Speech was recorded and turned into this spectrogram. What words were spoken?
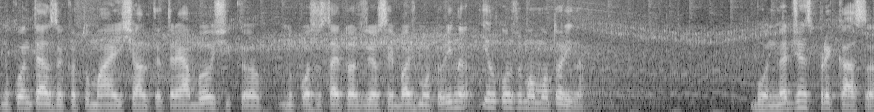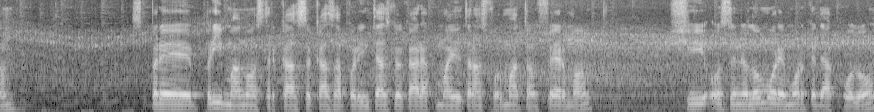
nu contează că tu mai ai și altă treabă și că nu poți să stai toată ziua să-i bagi motorină, el consumă motorină. Bun, mergem spre casă, spre prima noastră casă, casa părintească care acum e transformată în fermă și o să ne luăm o remorcă de acolo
